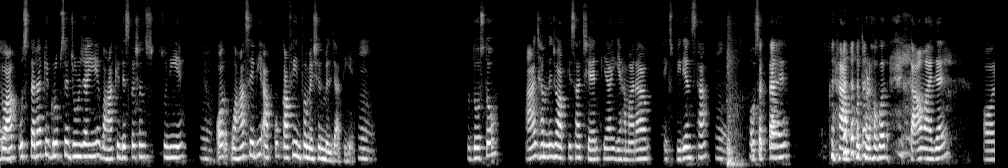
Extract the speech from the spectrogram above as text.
तो आप उस तरह के ग्रुप से जुड़ जाइए वहाँ के डिस्कशन सुनिए और वहाँ से भी आपको काफ़ी इन्फॉर्मेशन मिल जाती है। तो दोस्तों आज हमने जो आपके साथ शेयर किया ये हमारा एक्सपीरियंस था। हो, हो सकता है। आपको थोड़ा बहुत काम आ जाए और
